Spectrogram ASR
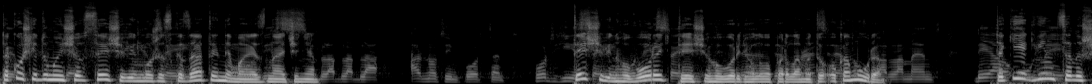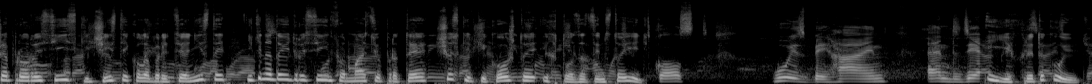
Також я думаю, що все, що він може сказати, не має значення. Те, що він говорить, те, що говорить голова парламенту Окамура. Такі, як він, це лише проросійські чисті колабораціоністи, які надають Росії інформацію про те, що скільки коштує і хто за цим стоїть. І їх критикують.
